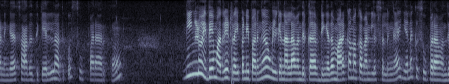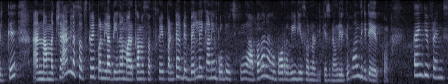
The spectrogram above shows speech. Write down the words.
பண்ணுங்கள் சாதத்துக்கு எல்லாத்துக்கும் சூப்பராக இருக்கும். நீங்களும் இதே மாதிரி ட்ரை பண்ணி பாருங்கள் உங்களுக்கு நல்லா வந்திருக்கா அப்படிங்கிறத மறக்காமல் கமெண்ட்டில் சொல்லுங்கள் எனக்கு சூப்பராக வந்திருக்கு. அண்ட் நம்ம சேனலை சப்ஸ்கிரைப் பண்ணல அப்படின்னா மறக்காமல் சப்ஸ்கிரைப் பண்ணிட்டு அப்படியே பெல் ஐக்கானையும் போட்டு வச்சுக்கோங்க. அப்போ தான் நாங்கள் போடுற வீடியோஸோட நோட்டிஃபிகேஷன் உங்களுக்கு வந்துக்கிட்டே இருக்கும். தேங்க்யூ ஃப்ரெண்ட்ஸ்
